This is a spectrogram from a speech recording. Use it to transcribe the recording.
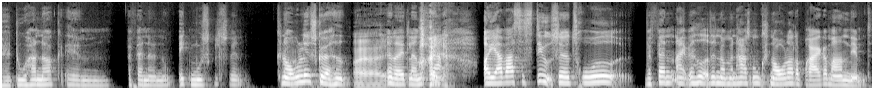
Øh, du har nok, øh, hvad fanden er det nu? Ikke muskelsvind. Knogleskørhed. Ej, eller et eller andet. Ej. Ja. Og jeg var så stiv, så jeg troede, hvad fanden, nej, hvad hedder det, når man har sådan nogle knogler, der brækker meget nemt.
